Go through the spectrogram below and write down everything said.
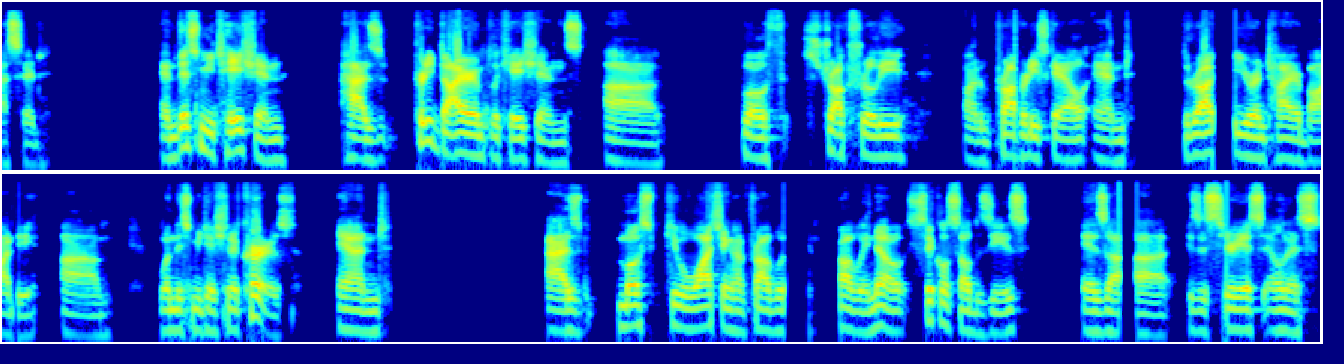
acid. And this mutation has pretty dire implications, uh, both structurally on property scale and throughout your entire body um, when this mutation occurs. And as most people watching have probably probably know, sickle cell disease is a uh, is a serious illness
